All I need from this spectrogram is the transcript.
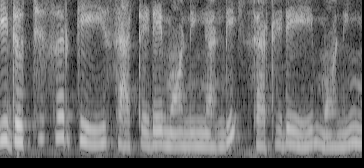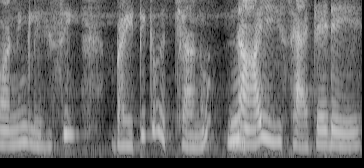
ఇది వచ్చేసరికి సాటర్డే మార్నింగ్ అండి. సాటర్డే మార్నింగ్ మార్నింగ్ లేచి బయటికి వచ్చాను. నా ఈ సాటర్డే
